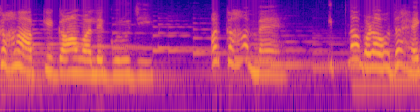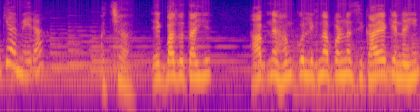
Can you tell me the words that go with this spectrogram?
कहाँ आपके गाँव वाले गुरुजी? और कहाँ मैं? इतना बड़ा ओहदा है क्या मेरा? अच्छा एक बात बताइए आपने हमको लिखना पढ़ना सिखाया कि नहीं?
